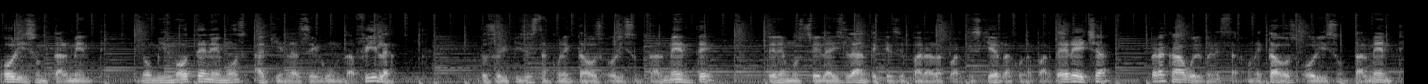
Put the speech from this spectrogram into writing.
horizontalmente. Lo mismo tenemos aquí en la segunda fila. Los orificios están conectados horizontalmente. Tenemos el aislante que separa la parte izquierda con la parte derecha, pero acá vuelven a estar conectados horizontalmente.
